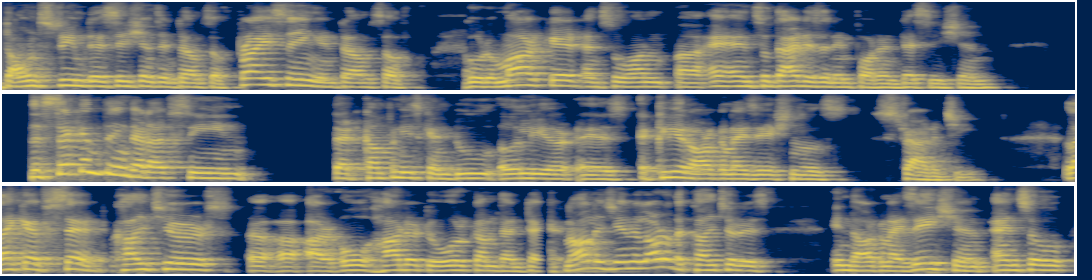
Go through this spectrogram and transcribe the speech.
downstream decisions in terms of pricing in terms of go to market and so on uh, and so that is an important decision. The second thing that i've seen that companies can do earlier is a clear organizational strategy. Like I've said, cultures uh, uh are harder to overcome than technology, and a lot of the culture is in the organization. And so,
